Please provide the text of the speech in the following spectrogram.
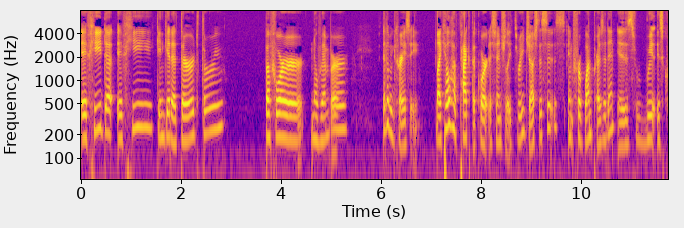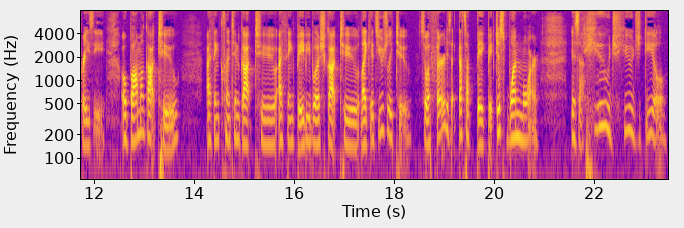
if he do, if he can get a third through before November, it'll be crazy. Like he'll have packed the court essentially three justices, and for one president is re- is crazy. Obama got two, I think Clinton got two, I think Baby Bush got two. Like it's usually two, so a third is like that's a big, big. Just one more is a huge, huge deal,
